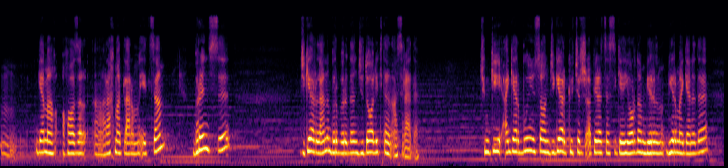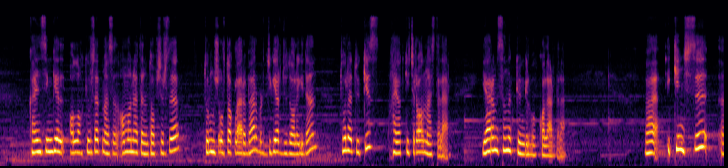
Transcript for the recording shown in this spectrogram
hmm, man hozir e, rahmatlarimni aytsam birinchisi jigarlarni bir biridan judolikdan asradi. Chunki agar bu inson jigar ko'chirish operatsiyasiga yordam bermaganida qaynsingil olloh ko'rsatmasin omonatini topshirsa turmush o'rtoqlari baribir jigar judoligidan to'la to'kis hayot kechira olmasdilar. Yarim siniq ko'ngil bo'lib qolardilar. Va ikkinchisi e,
